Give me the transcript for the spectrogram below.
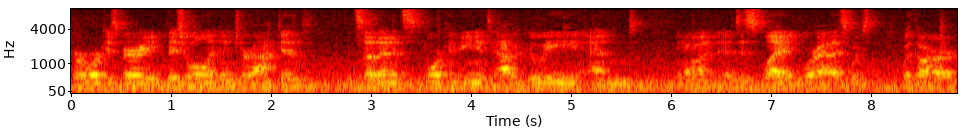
her work is very visual and interactive, and so then it's more convenient to have a GUI and you know a, a display. Whereas with with our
